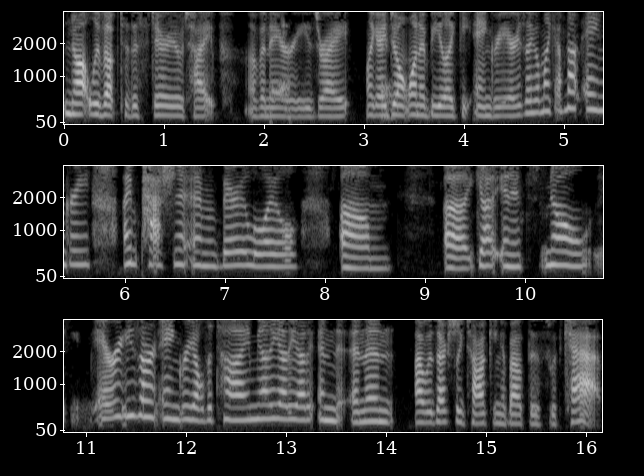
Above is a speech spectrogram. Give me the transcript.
not live up to the stereotype of an Yeah. aries right? Like i don't want to be like the angry aries. Like i'm like i'm not angry. I'm passionate and i'm very loyal. Um uh yeah and it's no aries aren't angry all the time yada yada yada and and then i was actually talking about this with kat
